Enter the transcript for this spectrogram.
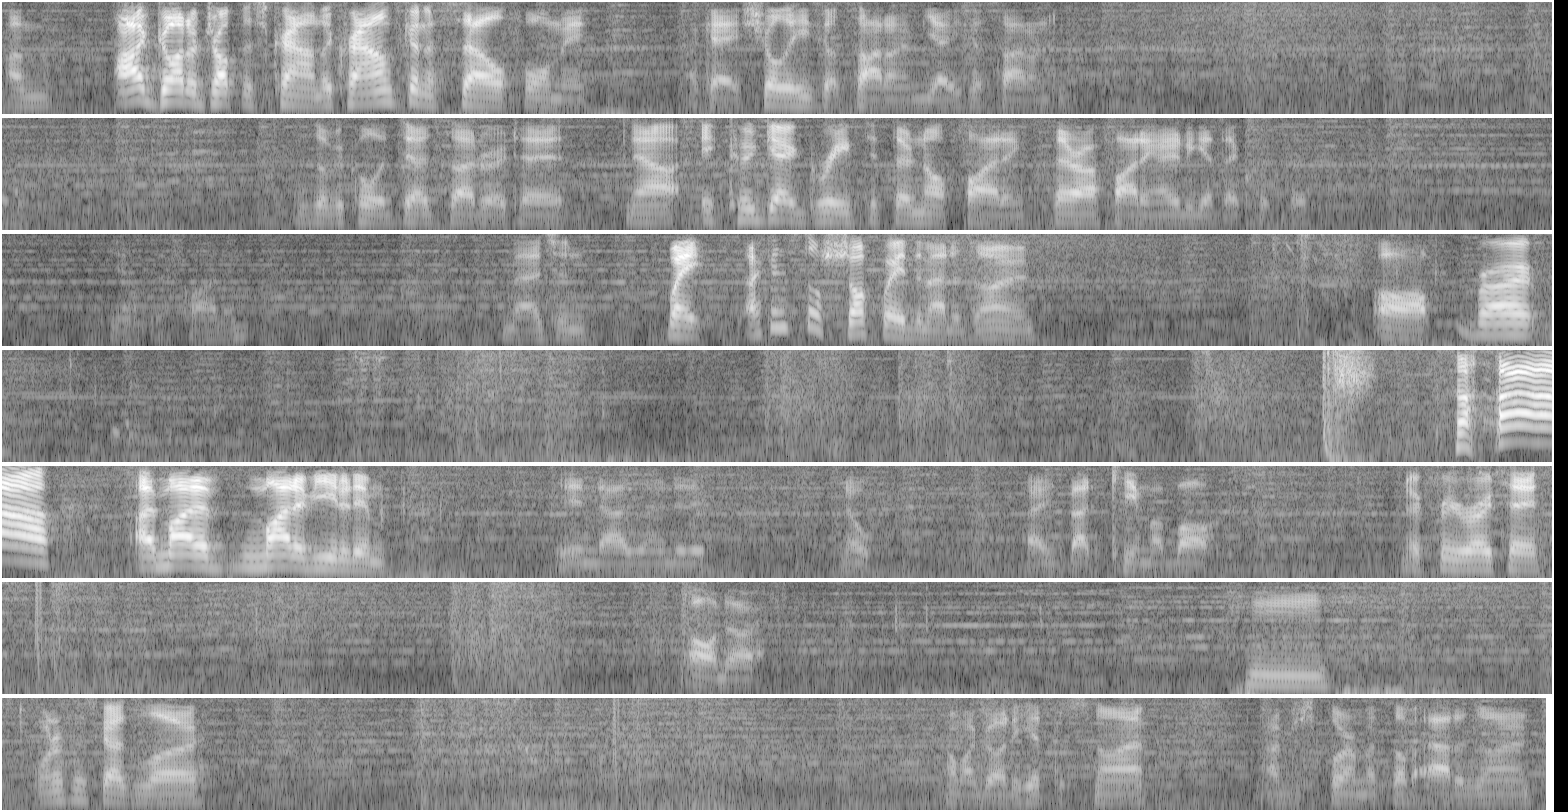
Um, I gotta drop this crown. The crown's gonna sell for me. Okay, surely he's got sight on him. Yeah, he's got sight on him. This is what we call a dead side rotate. Now, it could get griefed if they're not fighting. They are fighting. I need to get there quickly. Yeah, they're fighting. Imagine. Wait, I can still shockwave them out of zone. Oh, bro. I might have might have yeeted him. He didn't die zone, did he? Nope. Oh, he's about to key my box. No free rotates. Oh, no. Hmm. wonder if this guy's low. Oh my god, he hit the snipe. I'm just throwing myself out of zone.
